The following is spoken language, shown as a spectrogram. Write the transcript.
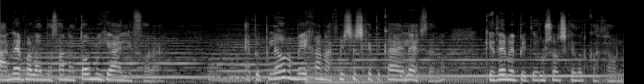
ανέβαλαν το θάνατό μου για άλλη φορά. Επιπλέον με είχαν αφήσει σχετικά ελεύθερο και δεν με επιτηρούσαν σχεδόν καθόλου.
